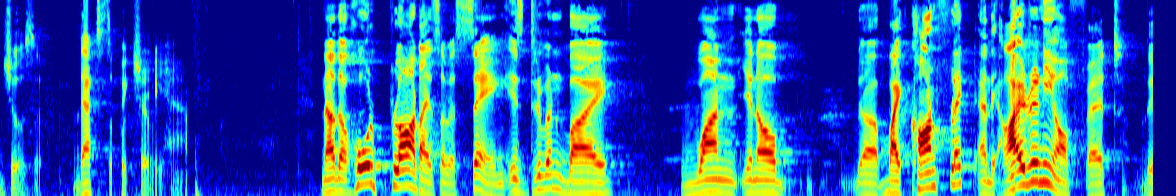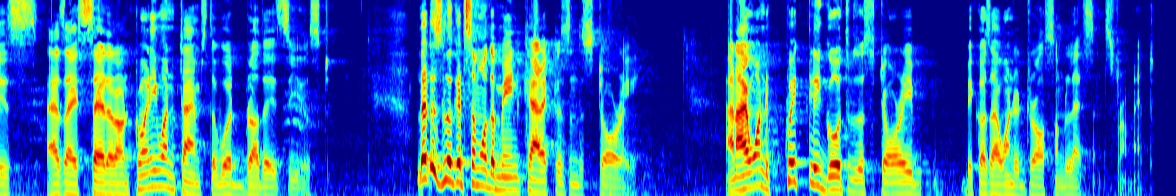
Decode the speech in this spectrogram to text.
Joseph. That's the picture we have. Now, the whole plot, as I was saying, is driven by one, you know, uh, by conflict, and the irony of it is, as I said, around 21 times the word brother is used. Let us look at some of the main characters in the story. And I want to quickly go through the story because I want to draw some lessons from it.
